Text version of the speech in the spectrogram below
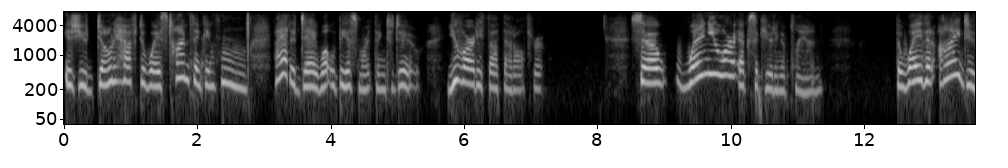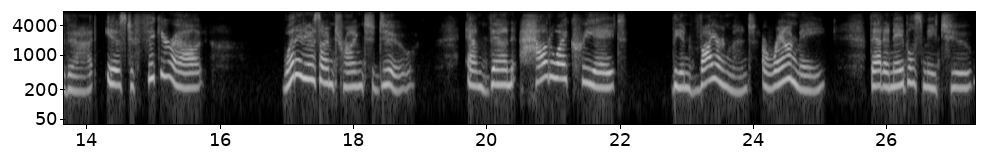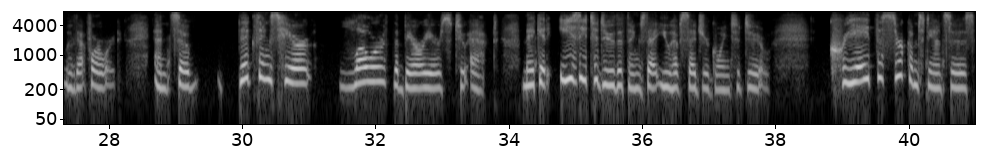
is you don't have to waste time thinking, hmm, if I had a day, what would be a smart thing to do? You've already thought that all through. So when you are executing a plan, the way that I do that is to figure out what it is I'm trying to do, and then how do I create the environment around me that enables me to move that forward. And so Big things here lower the barriers to act. Make it easy to do the things that you have said you're going to do. Create the circumstances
